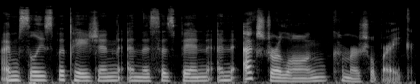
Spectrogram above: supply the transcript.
I'm Celeste Papazian, and this has been an extra long commercial break.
